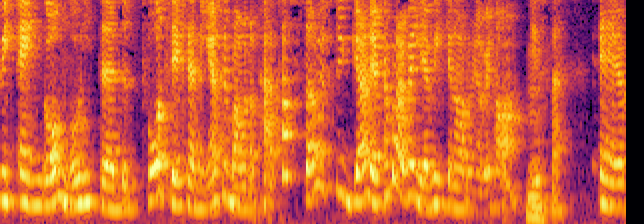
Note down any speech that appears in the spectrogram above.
dit en gång och hittade typ två, tre klänningar så jag bara, men de här passar och är snygga. Jag kan bara välja vilken av dem jag vill ha. Just det. Eh,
